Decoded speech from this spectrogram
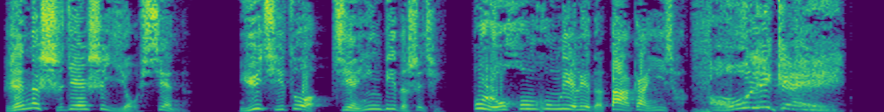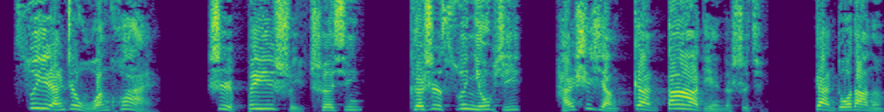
人的时间是有限的，与其做捡硬币的事情，不如轰轰烈烈的大干一场。奥利给！虽然这五万块是杯水车薪，可是孙牛皮还是想干大点的事情。干多大呢？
